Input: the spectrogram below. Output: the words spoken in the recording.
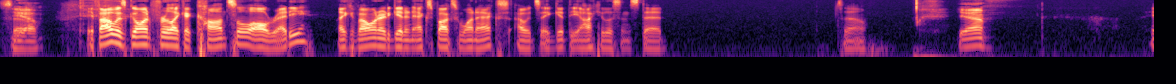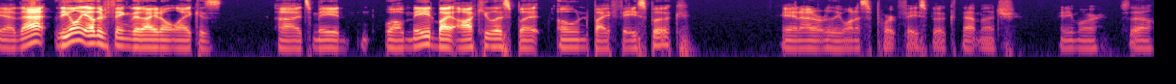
So yeah. if I was going for like a console already, like if I wanted to get an Xbox One X, I would say get the Oculus instead. So yeah, yeah, that the only other thing that I don't like is uh, it's made well made by Oculus but owned by Facebook, and I don't really want to support Facebook that much anymore. So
